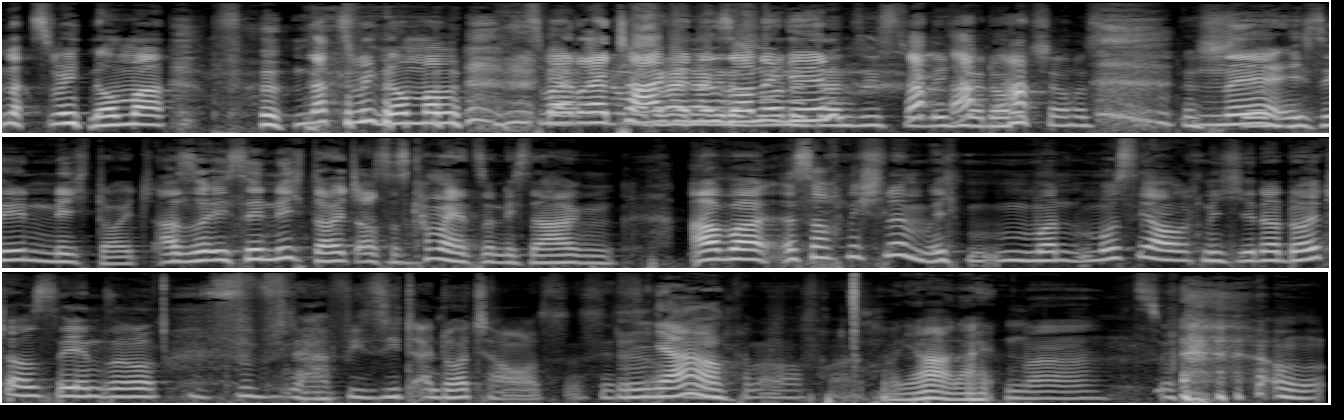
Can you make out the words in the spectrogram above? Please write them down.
Lass mich noch mal, lass mich noch mal zwei, Ja, drei Tage in die Sonne gehen. Dann siehst du nicht mehr deutsch aus. Das Nee, stimmt. ich sehe nicht deutsch. Also ich sehe nicht deutsch aus, das kann man jetzt so nicht sagen. Aber ist auch nicht schlimm. Ich, man muss ja auch nicht jeder deutsch aussehen. So. Ja, wie sieht ein Deutscher aus? Ja. Auch, kann man auch fragen. Na Ja, da hätten wir. Oh.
